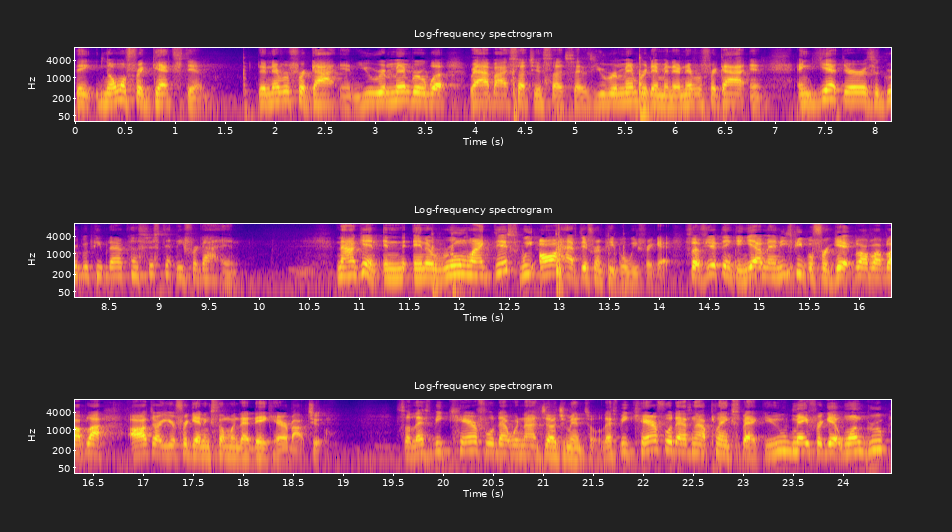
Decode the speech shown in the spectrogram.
they, no one forgets them. They're never forgotten. You remember what Rabbi such and such says. You remember them and they're never forgotten. And yet there is a group of people that are consistently forgotten. Now, again, in, in a room like this, we all have different people we forget. So if you're thinking, yeah, man, these people forget, blah, blah, blah, blah, odds are you're forgetting someone that they care about too. So let's be careful that we're not judgmental. Let's be careful that's not playing spec. You may forget one group,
